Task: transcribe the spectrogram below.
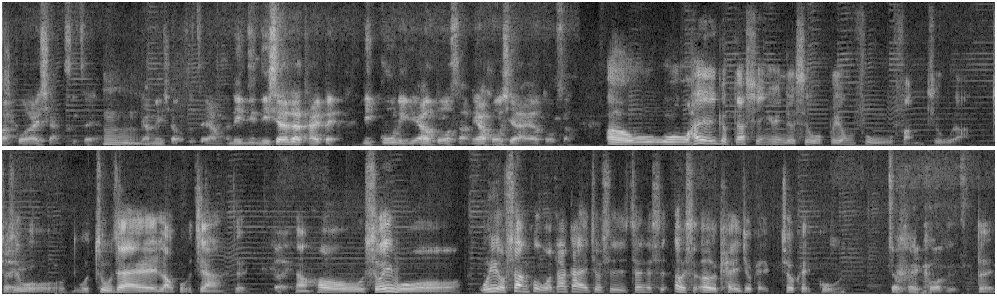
反过来想是这样，嗯，杨明兄是这样吗？你你你现在在台北，你估你要多少？你要活下来要多少？呃，我我我还有一个比较幸运的是，我不用付房租啦，就是我我住在老婆家，对对，然后所以我我有算过，我大概就是真的是二十二 k 就可以就可以过了，就可以过日子，对。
